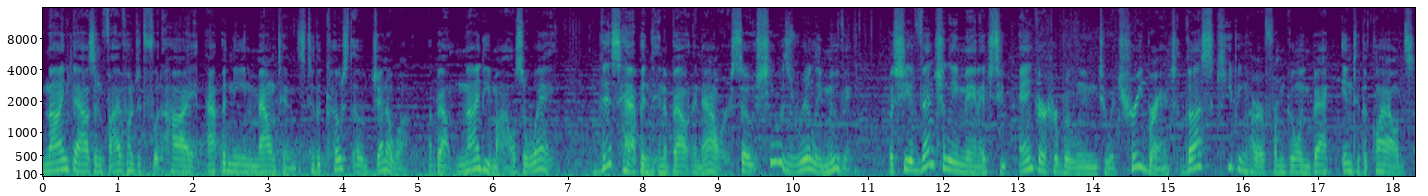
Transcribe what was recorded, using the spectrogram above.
9,500 foot high Apennine Mountains to the coast of Genoa, about 90 miles away. This happened in about an hour, so she was really moving. But she eventually managed to anchor her balloon to a tree branch, thus keeping her from going back into the clouds.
